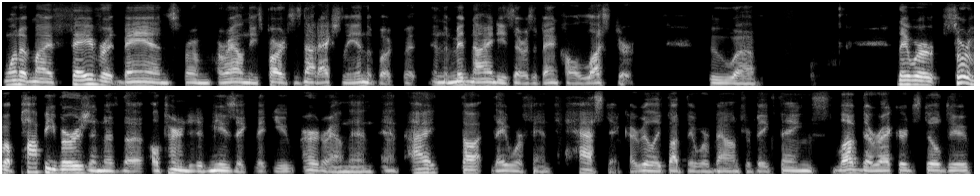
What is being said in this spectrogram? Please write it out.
one of my favorite bands from around these parts is not actually in the book, but in the mid 90s, there was a band called Luster who uh, they were sort of a poppy version of the alternative music that you heard around then. And I thought they were fantastic. I really thought they were bound for big things. Loved their record, still do.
